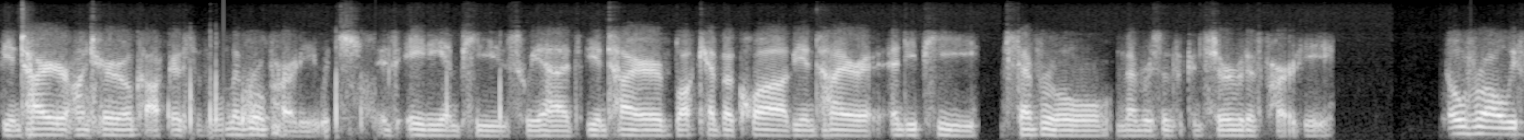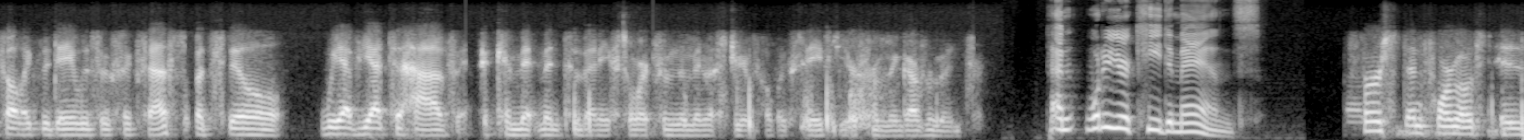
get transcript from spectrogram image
the entire Ontario caucus of the Liberal Party, which is 80 MPs. We had the entire Bloc Québécois, the entire NDP, several members of the Conservative Party. Overall, we felt like the day was a success, but still, we have yet to have a commitment of any sort from the Ministry of Public Safety or from the government. And what are your key demands? First and foremost is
